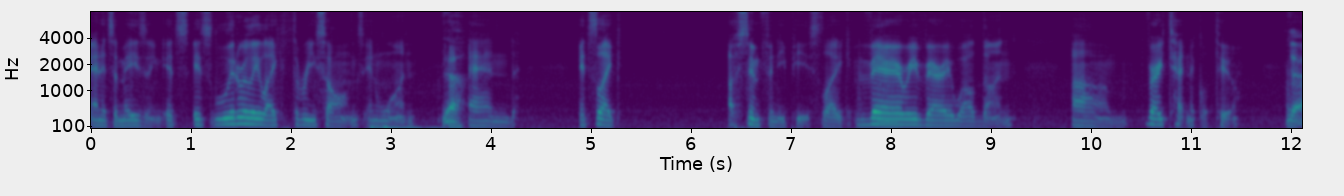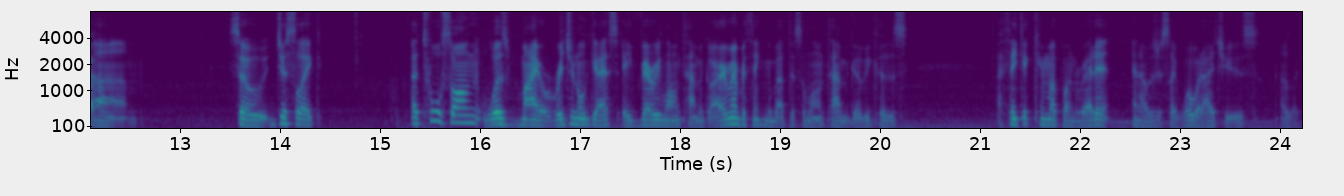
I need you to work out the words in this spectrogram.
and it's amazing. It's it's literally like three songs in one, Yeah, and it's like a symphony piece. Like Mm. very very well done, um, very technical too. yeah. Um, so just like a Tool song was my original guess a very long time ago. I remember thinking about this a long time ago because I think it came up on Reddit, and I was just like, "What would I choose?" I was like,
